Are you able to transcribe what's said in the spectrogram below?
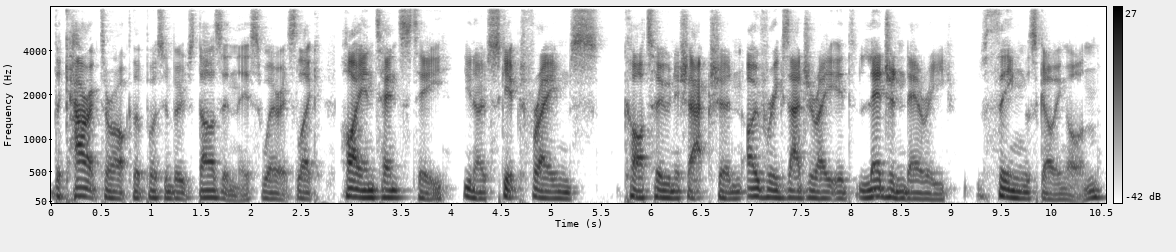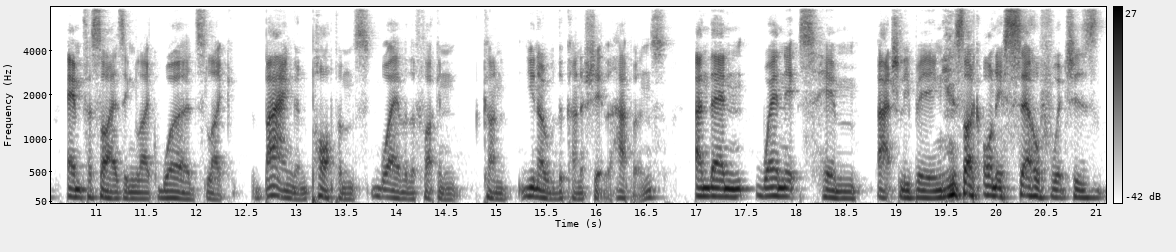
the character arc that Puss in Boots does in this, where it's like high intensity, you know, skipped frames, cartoonish action, over exaggerated, legendary things going on, emphasizing like words like bang and pop and whatever the fucking kind, you know, the kind of shit that happens. And then when it's him actually being his like honest self, which is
